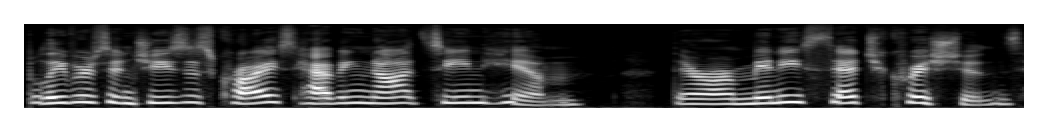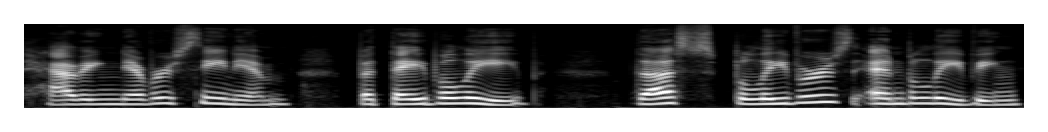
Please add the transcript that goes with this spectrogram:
Believers in Jesus Christ, having not seen him. There are many such Christians, having never seen him, but they believe. Thus, believers and believing,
